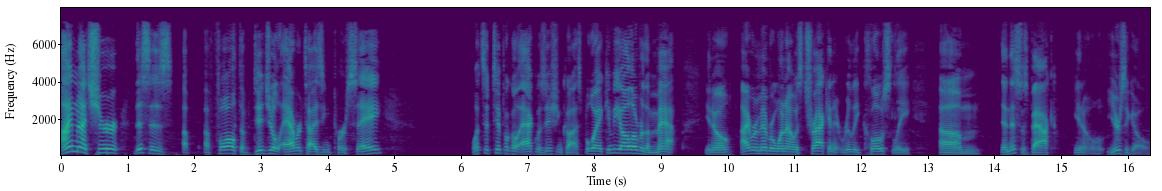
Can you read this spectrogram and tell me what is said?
I'm not sure this is a, a fault of digital advertising per se. What's a typical acquisition cost? Boy, it can be all over the map. You know, I remember when I was tracking it really closely, um, and this was back, you know, years ago.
